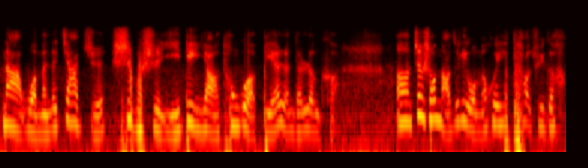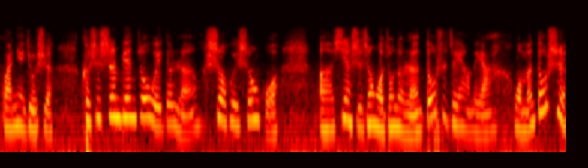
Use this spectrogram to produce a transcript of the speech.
那我们的价值是不是一定要通过别人的认可？嗯，这时候脑子里我们会跳出一个观念，就是，可是身边周围的人、社会生活，呃，现实生活中的人都是这样的呀。我们都是，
